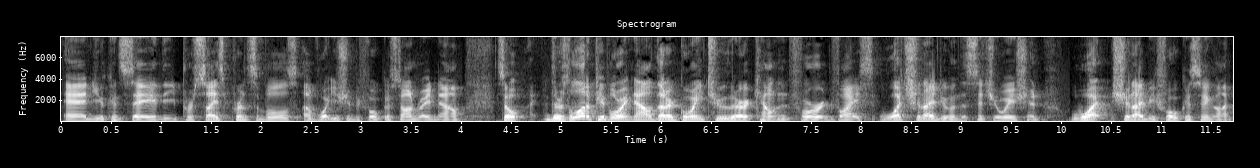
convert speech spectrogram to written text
and you can say the precise principles of what you should be focused on right now. So, there's a lot of people right now that are going to their accountant for advice. What should I do in this situation? What should I be focusing on?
